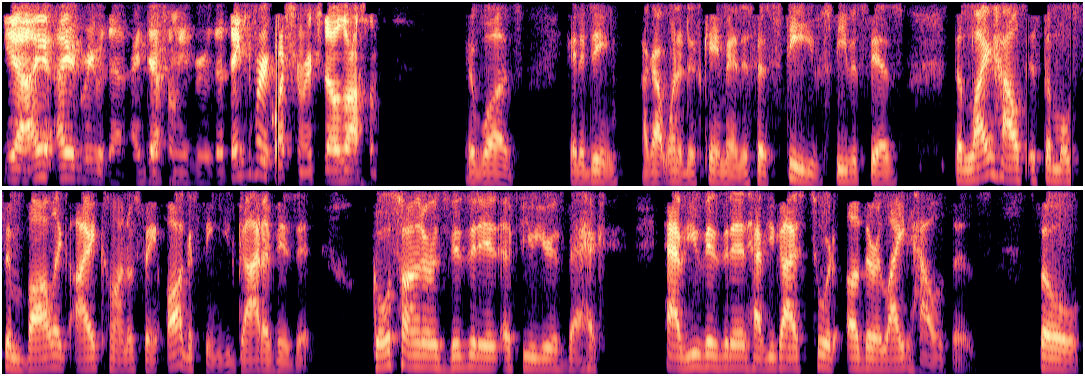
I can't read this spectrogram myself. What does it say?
Yeah i i agree with that. I definitely agree with that. Thank you for your question rich. That was awesome. It was. Hey nadim i got one of this came in it says steve steve it says the lighthouse is the most symbolic icon of St. Augustine. You got to visit. Ghost Hunters visited a few years back. Have you visited? Have you guys toured other lighthouses? So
